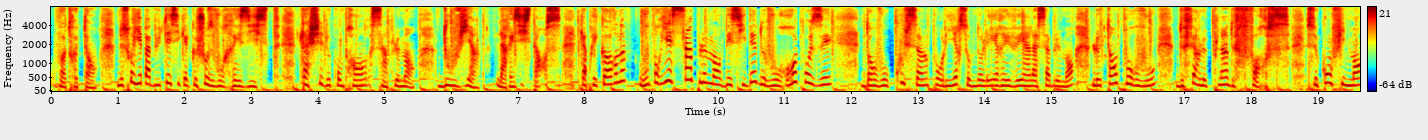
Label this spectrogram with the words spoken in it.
votre temps. Ne soyez pas buté si quelque chose vous résiste. Tâchez de comprendre simplement d'où vient la résistance. Capricorne, vous pourriez simplement décider de vous reposer dans vos coussins pour lire, somnoler, rêver inlassablement. Le temps pour vous de faire le plein de force. Ce confinement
